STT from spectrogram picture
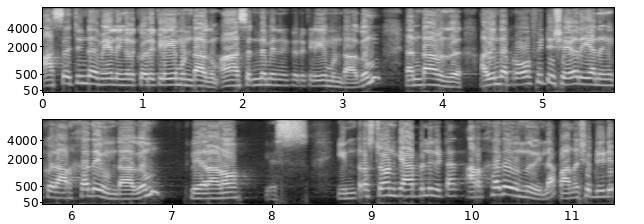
അസറ്റിന്റെ മേൽ നിങ്ങൾക്ക് ഒരു ക്ലെയിം ഉണ്ടാകും. ആ അസറ്റിന്റെ മേൽ നിങ്ങൾക്ക് ഒരു ക്ലെയിം ഉണ്ടാകും. രണ്ടാമത് അതിന്റെ പ്രോഫിറ്റ് ഷെയർ ചെയ്യാൻ നിങ്ങൾക്ക് ഒരു അർഹത ഉണ്ടാകും ക്ലിയർ ആണോ? യെസ് ഇൻട്രസ്റ്റ് ഓൺ ക്യാപിറ്റൽ കിട്ടാൻ അർഹതയൊന്നുമില്ല. പാർട്ണർഷിപ്പ് ഡി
